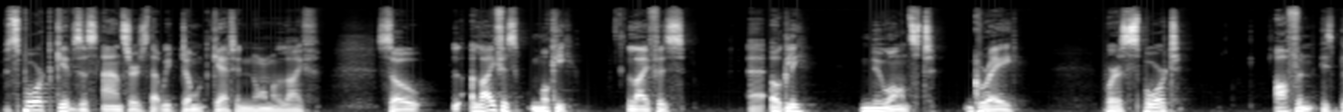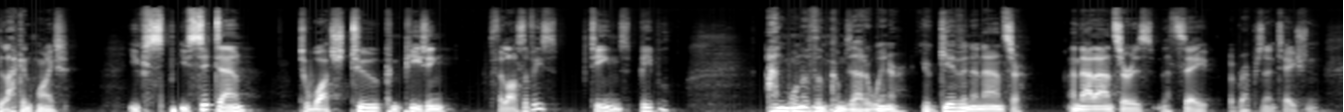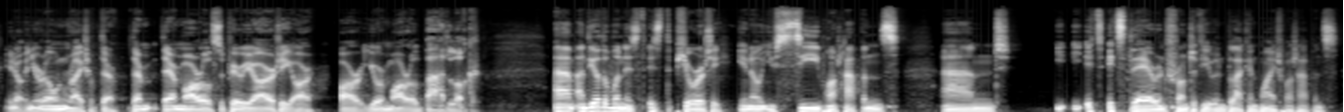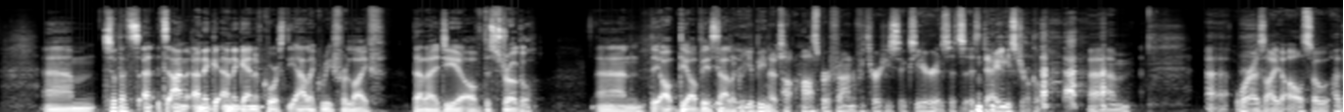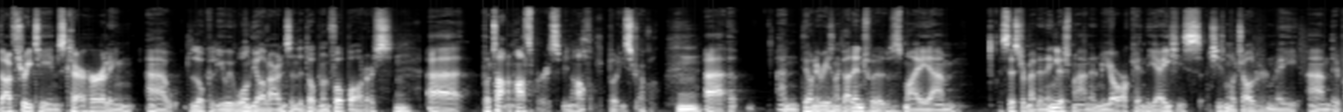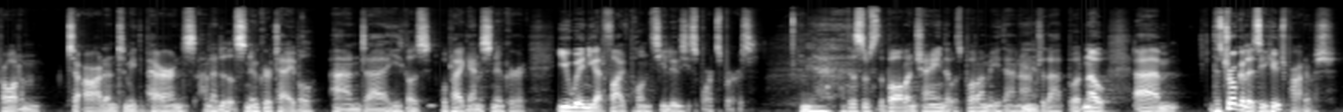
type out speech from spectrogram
sport gives us answers that we don't get in normal life. So life is mucky, life is uh, ugly, nuanced, grey, whereas sport often is black and white. You you sit down to watch two competing philosophies, teams, people, and one of them comes out a winner. You're given an answer, and that answer is, let's say, a representation. You know, in your own right of their their their moral superiority or or your moral bad luck. Um, and the other one is is the purity. You know, you see what happens, and it's it's there in front of you in black and white what happens. Um, so that's and, it's, and, and again, of course, the allegory for life. That idea of the struggle and the the obvious allegory. You've been a Tottenham Hotspur fan for 36 years. It's it's daily struggle. Um, uh, whereas I also I have three teams. Clare Hurling, uh, locally, we won the All Irelands and the Dublin Footballers. Uh, but Tottenham Hotspur has been awful bloody struggle. Uh, and the only reason I got into it was my um, sister met an Englishman in Mallorca in the 80s. She's much older than me. And they brought him to Ireland to meet the parents and a little snooker table. And uh, he goes, We'll play a game of snooker. You win, you get five punts, you lose, you sports spurs. Yeah. And this was the ball and chain that was put on me then after that. But no, um, the struggle is a huge part of it.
